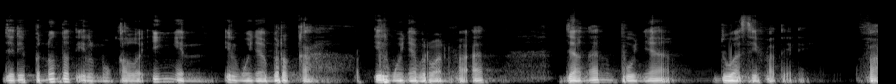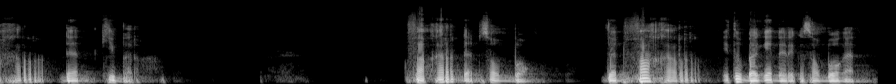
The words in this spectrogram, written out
Jadi penuntut ilmu kalau ingin ilmunya berkah, ilmunya bermanfaat, jangan punya dua sifat ini. Fakhr dan kibar. Fakhr dan sombong. Dan fakhr itu bagian dari kesombongan.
